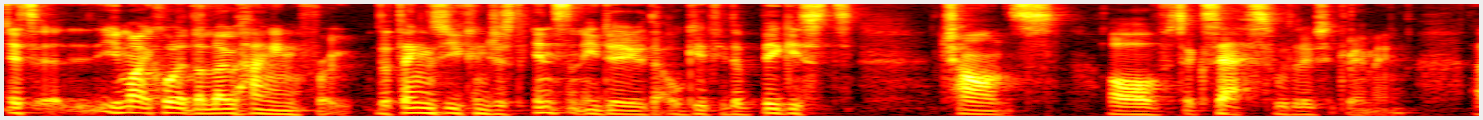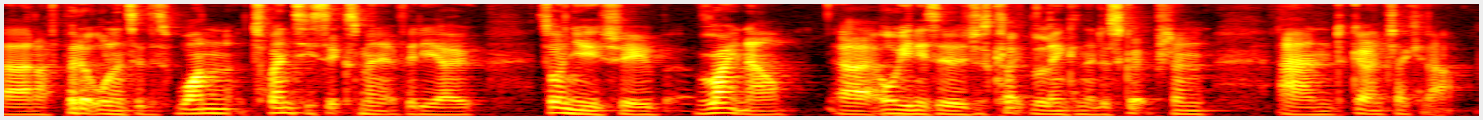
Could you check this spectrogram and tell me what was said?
it's you might call it the low hanging fruit. The things you can just instantly do that will give you the biggest chance of success with lucid dreaming. Uh, and I've put it all into this one 26 minute video. It's on YouTube right now. Uh, all you need to do is just click the link in the description and go and check it out.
